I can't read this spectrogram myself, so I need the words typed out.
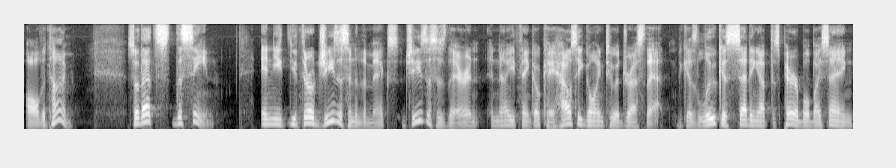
all the time. So that's the scene. And you, you throw jesus into the mix. Jesus is there and, and now you think okay how's he going to address that? Because luke is setting up this parable by saying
